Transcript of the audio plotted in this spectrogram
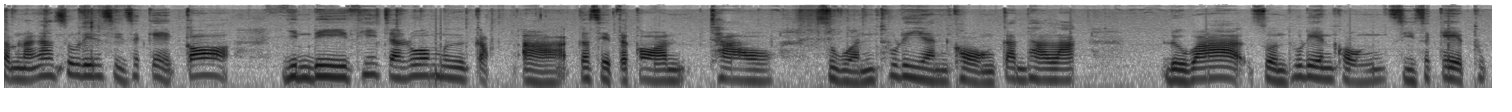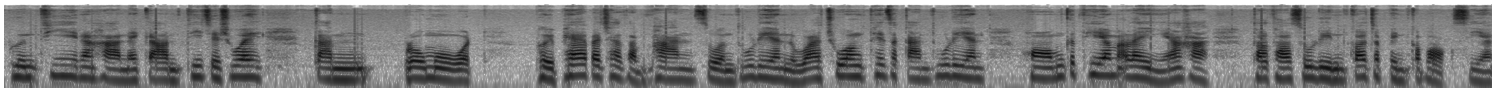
สำนักงานสุรินทร์ศรีสะเกดก็ยินดีที่จะร่วมมือกับอ่าเกษตรกรชาวสวนทุเรียนของกันทารักษ์ หรือว่าสวนทุเรียนของศรีสะเกดทุกพื้นที่นะคะ ในการที่จะช่วยกันโปรโมทเผยแพร่ประชาสัมพันธ์สวนทุเรียนหรือว่าช่วงเทศกาลทุเรียนหอมกระเทียมอะไรอย่างเงี้ยค่ะททสุรินทร์ก็จะเป็นกระบอกเสียง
